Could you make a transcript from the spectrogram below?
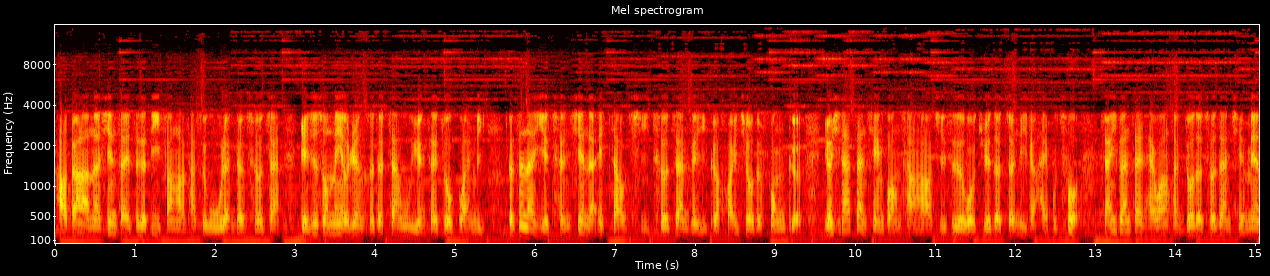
好，当然呢现在这个地方啊，它是无人的车站，也就是说没有任何的站务员在做管理。可是呢，也呈现了哎早期车站的一个怀旧的风格，尤其它站前广场哈，其实我觉得整理的还不错。像一般在台湾很多的车站前面，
